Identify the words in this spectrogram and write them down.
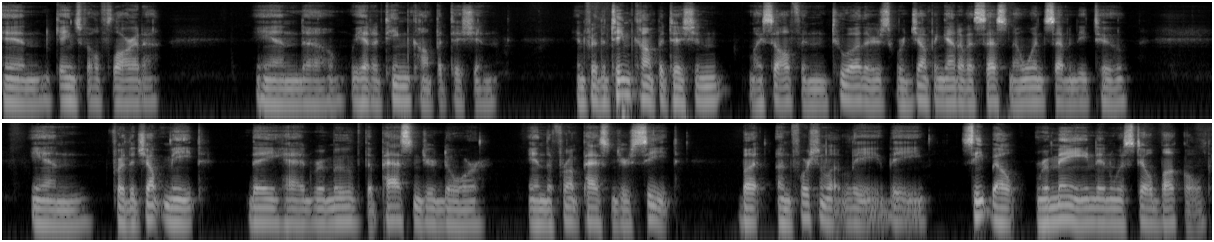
in Gainesville, Florida, and uh, we had a team competition. And for the team competition, myself and two others were jumping out of a Cessna 172. And for the jump meet, they had removed the passenger door and the front passenger seat. But unfortunately, the seatbelt remained and was still buckled.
